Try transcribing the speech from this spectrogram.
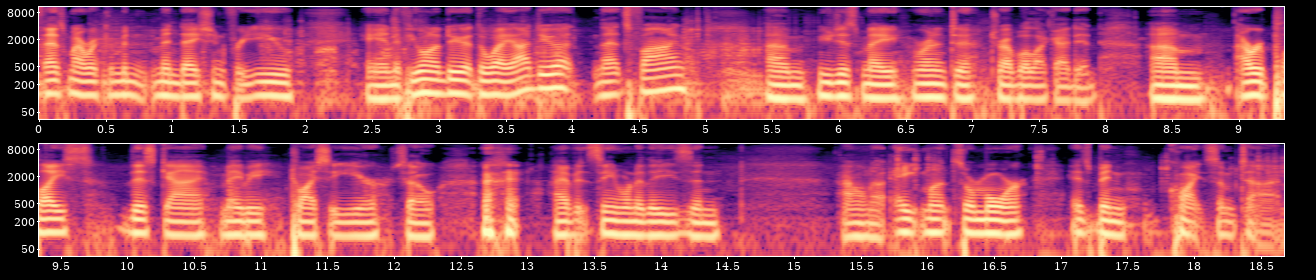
that's my recommendation for you. And if you want to do it the way I do it, that's fine. Um, you just may run into trouble like I did. Um, I replace this guy maybe twice a year, so I haven't seen one of these in I don't know eight months or more. It's been quite some time.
